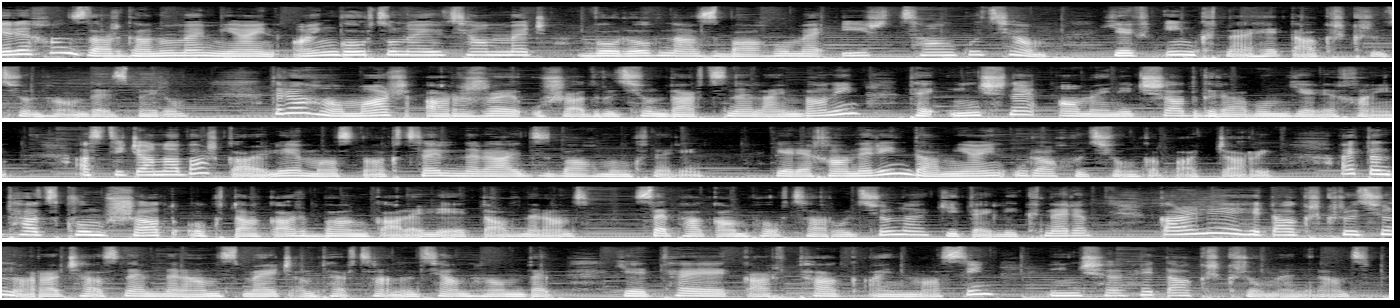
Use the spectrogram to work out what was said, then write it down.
Երեխան զարգանում է միայն այն գործունեության մեջ, որով նա զբաղվում է իր ցանկությամբ եւ ինքն է հետաքրքրություն հանդես բերում։ Դրա համար արժե ուշադրություն դարձնել այն բանին, թե ինչն է ամենից շատ գրավում երեխային։ Աստիճանաբար կարելի է մասնակցել նրա այդ զբաղմունքներին Երեխաներին դա միայն ուրախություն կպատճառի։ Այդ ընթացքում շատ օգտակար բան կարելի է տալ նրանց՝ սեփական փորձառությունը, գիտելիքները։ Կարելի է հետաքրքրություն առաջացնել նրանց մեջ ընթերցանության հանդեպ, եթե կարդակ այն մասին, ինչը հետաքրքրում է նրանց։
